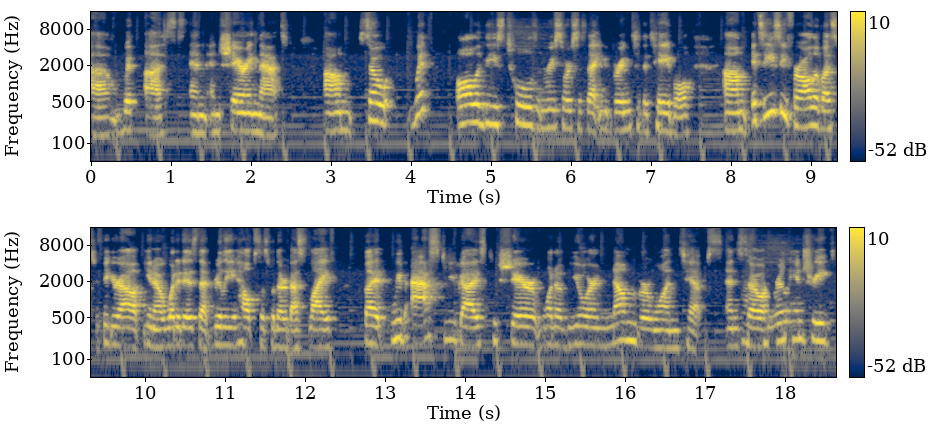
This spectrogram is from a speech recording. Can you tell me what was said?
um, with us and, and sharing that. Um, so, with all of these tools and resources that you bring to the table, um, it's easy for all of us to figure out, you know, what it is that really helps us with our best life. But we've asked you guys to share one of your number one tips. And so I'm really intrigued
